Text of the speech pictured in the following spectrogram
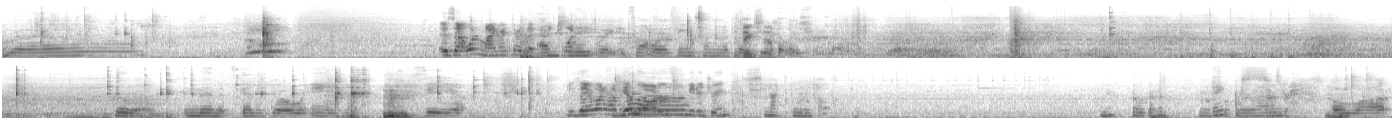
Rose. Is that one of mine right there? That pink one? Actually, wait, it's not working, so I'm gonna put two so. colors for Rose. Rose. Rose. And then it's gonna go in the Does anyone have any water for me to drink? snack Luna Pop. Yeah. Oh, go ahead. I'm gonna flip it Thanks, around Ryan. Mm-hmm. a lot.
